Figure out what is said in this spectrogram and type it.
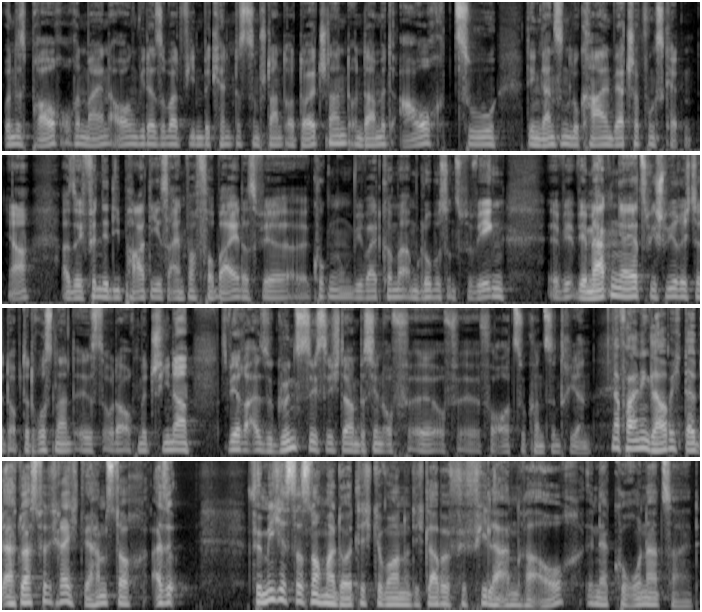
Und es braucht auch in meinen Augen wieder so was wie ein Bekenntnis zum Standort Deutschland und damit auch zu den ganzen lokalen Wertschöpfungsketten. Ja, also ich finde, die Party ist einfach vorbei, dass wir äh, gucken, wie weit können wir am Globus uns bewegen. Äh, wir, wir merken ja jetzt, wie schwierig das, ob das Russland ist oder auch mit China. Es wäre also günstig, sich da ein bisschen auf, äh, auf vor Ort zu konzentrieren. Ja, vor allen Dingen glaube ich, du hast völlig recht. Wir haben es doch, also für mich ist das nochmal deutlich geworden und ich glaube für viele andere auch in der Corona-Zeit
